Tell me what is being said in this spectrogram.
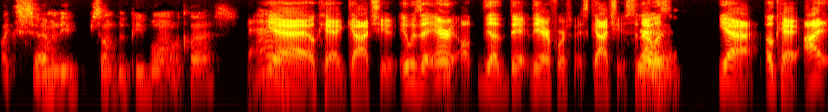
like seventy something people in my class. Dang. Yeah, okay, got you. It was the air, the the, the Air Force Base. Got you. So that was, yeah, okay. I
